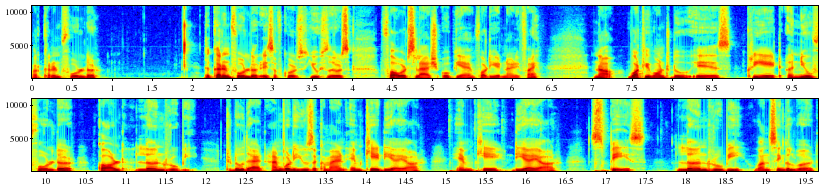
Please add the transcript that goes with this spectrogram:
or current folder the current folder is of course users forward slash OPIM 4895. Now what we want to do is create a new folder called learn Ruby. To do that, I'm going to use the command mkdir, mkdir space learn Ruby, one single word,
